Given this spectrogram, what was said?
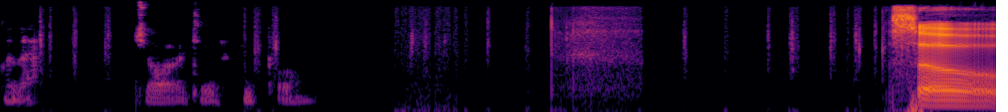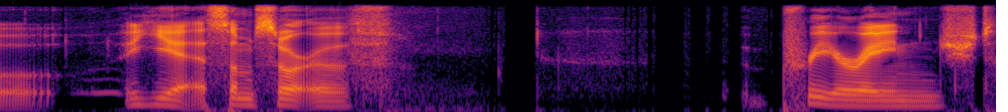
for the majority of people. So, yeah, some sort of prearranged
